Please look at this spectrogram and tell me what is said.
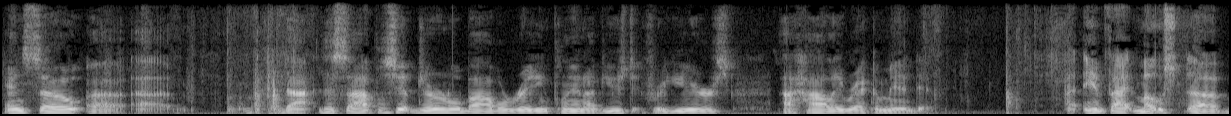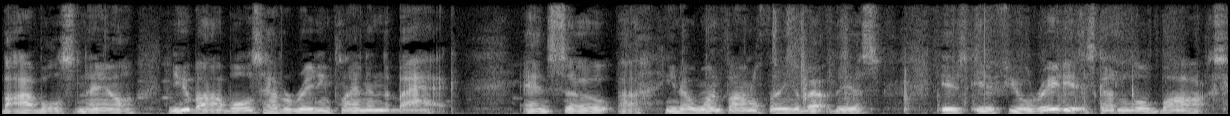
And so uh, uh discipleship journal bible reading plan i've used it for years. I highly recommend it. In fact most uh, bibles now new bibles have a reading plan in the back and so, uh, you know, one final thing about this is if you'll read it, it's got a little box.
